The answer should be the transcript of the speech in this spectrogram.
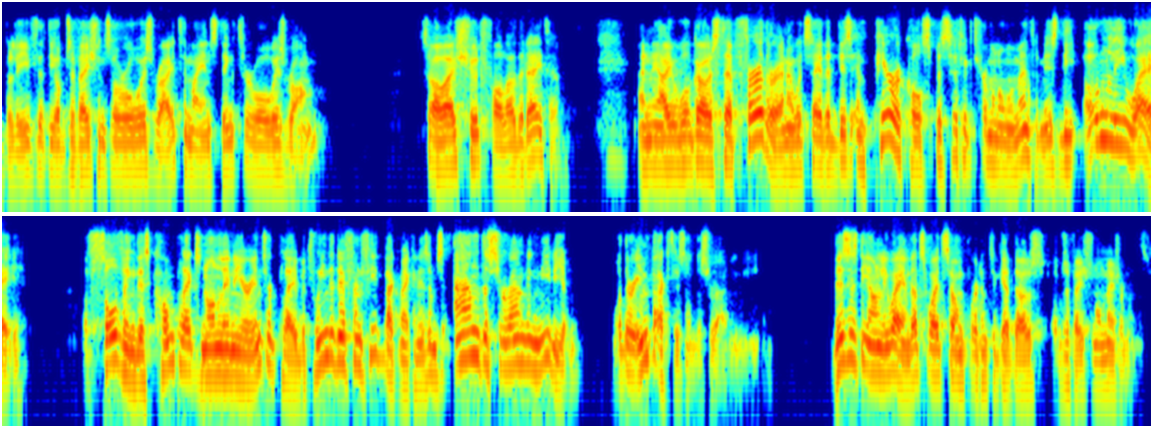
believe that the observations are always right and my instincts are always wrong. So I should follow the data. And I will go a step further and I would say that this empirical specific terminal momentum is the only way of solving this complex nonlinear interplay between the different feedback mechanisms and the surrounding medium. what their impact is on the surrounding medium. This is the only way, and that's why it's so important to get those observational measurements.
